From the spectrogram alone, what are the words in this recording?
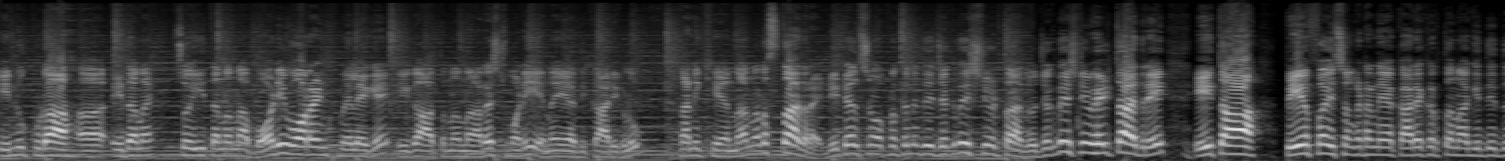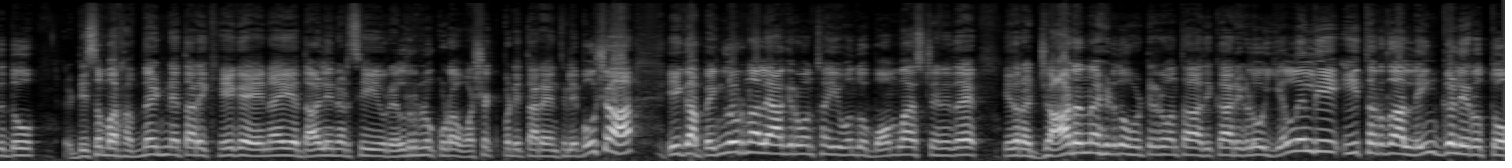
ಇನ್ನು ಕೂಡ ಆ, ಇದ್ದಾನೆ. ಸೊ ಈತನನ್ನ ಬಾಡಿ ವಾರೆಂಟ್ ಮೇಲೆಗೆ ಈಗ ಆತನನ್ನ ಅರೆಸ್ಟ್ ಮಾಡಿ ಎನ್ಐಎ ಅಧಿಕಾರಿಗಳು ತನಿಖೆಯನ್ನ ನಡೆಸ್ತಾ ಇದ್ದಾರೆ. ಡೀಟೇಲ್ಸ್ ನಾವು ಪ್ರತಿನಿಧಿ ಜಗದೀಶ್ ನೀಡ್ತಾ ಇದ್ರು. ಜಗದೀಶ್ ನೀವು ಹೇಳ್ತಾ ಇದ್ರಿ ಈತ ಪಿ ಎಫ್ ಐ ಸಂಘಟನೆಯ ಕಾರ್ಯಕರ್ತನಾಗಿದ್ದು ಡಿಸೆಂಬರ್ ಹದಿನೆಂಟನೇ ತಾರೀಕು ಹೇಗೆ ಎನ್ಐಎ ದಾಳಿ ನಡೆಸಿ ಇವರೆಲ್ಲರನ್ನೂ ಕೂಡ ವಶಕ್ಕೆ ಪಡಿತಾರೆ ಅಂತ ಹೇಳಿ. ಬಹುಶಃ ಈಗ ಬೆಂಗಳೂರಿನಲ್ಲಿ ಆಗಿರುವಂತಹ ಈ ಒಂದು ಬಾಂಬ್ ಬ್ಲಾಸ್ಟ್ ಏನಿದೆ, ಇದರ ಜಾಡನ್ನ ಹಿಡಿದು ಹೊಟ್ಟಿರುವಂತಹ ಅಧಿಕಾರಿಗಳು ಎಲ್ಲೆಲ್ಲಿ ಈ ತರದ ಲಿಂಕ್ಗಳಿರುತ್ತೋ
